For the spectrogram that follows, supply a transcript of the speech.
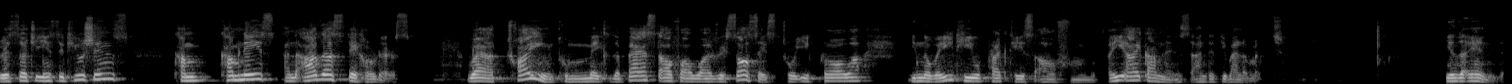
research institutions, com companies, and other stakeholders. We are trying to make the best of our resources to explore innovative practice of um, AI governance and development. In the end,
